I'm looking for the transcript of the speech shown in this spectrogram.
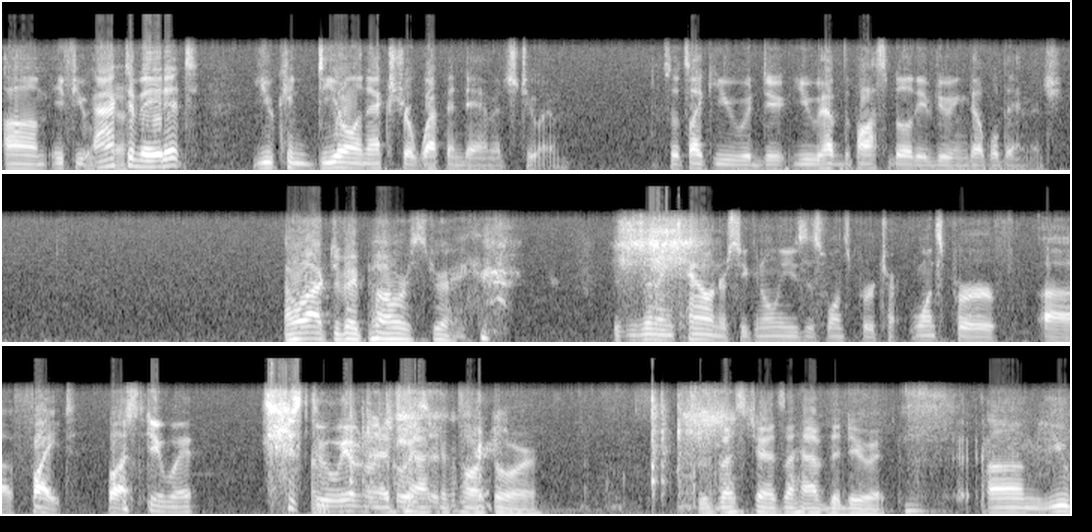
Um, if you Okay. activate it, you can deal an extra weapon damage to him. So it's like you would do. You have the possibility of doing double damage. I'll activate Power Strike. This is an encounter, so you can only use this once per tur once per uh, fight. Let's do it. Just do it. We have no I'm attack choice. and parkour. It's the best chance I have to do it. um, you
